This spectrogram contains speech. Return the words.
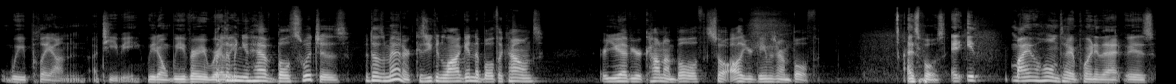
we play on a TV. We don't. We very rarely But rarely. then when you have both switches, it doesn't matter because you can log into both accounts, or you have your account on both, so all your games are on both. I suppose it, it. My whole entire point of that is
